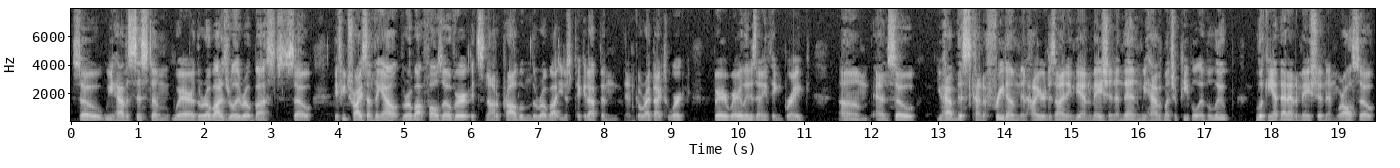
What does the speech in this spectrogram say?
So we have a system where the robot is really robust. So if you try something out, the robot falls over, it's not a problem. The robot, you just pick it up and, and go right back to work. Very rarely does anything break. Um, and so you have this kind of freedom in how you're designing the animation. And then we have a bunch of people in the loop looking at that animation. And we're also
